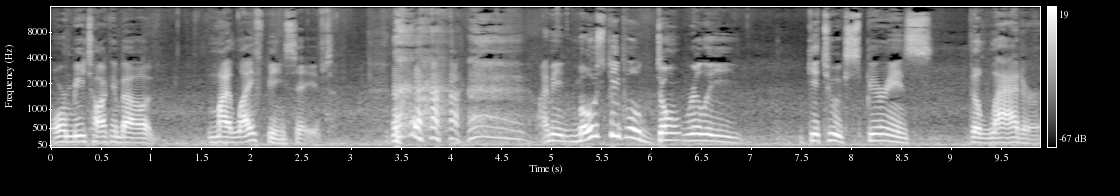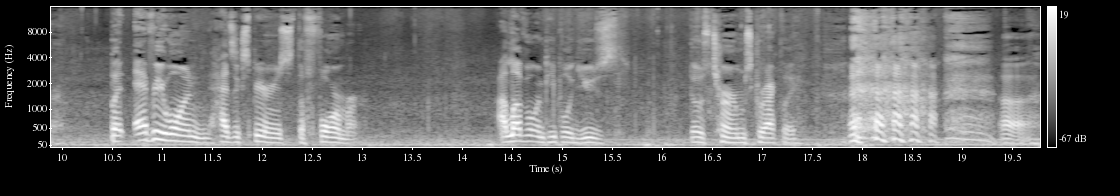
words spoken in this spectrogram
or me talking about my life being saved. I mean, most people don't really get to experience the latter but everyone has experienced the former. I love it when people use those terms correctly. uh,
